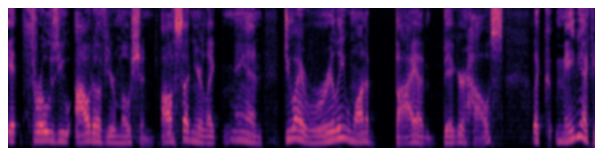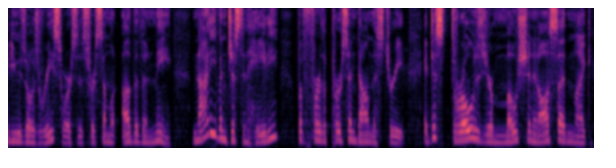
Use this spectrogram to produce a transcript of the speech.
it throws you out of your motion. All of a sudden, you're like, man, do I really want to buy a bigger house? Like maybe I could use those resources for someone other than me. Not even just in Haiti, but for the person down the street. It just throws your motion and all of a sudden like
